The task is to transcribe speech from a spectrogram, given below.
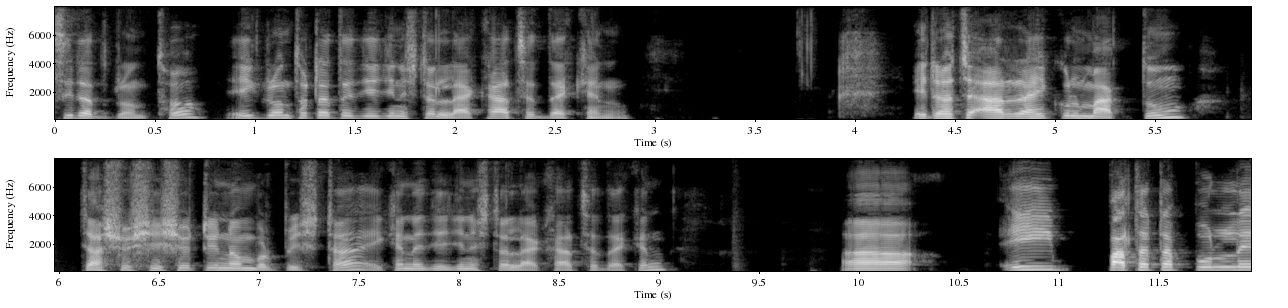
সিরাত গ্রন্থ। এই গ্রন্থটাতে যে জিনিসটা লেখা আছে, দেখেন, এটা হচ্ছে আর রাহিকুল মাকতুম ৪৬৬ নম্বর পৃষ্ঠা। এখানে যে জিনিসটা লেখা আছে, দেখেন। এই পাতাটা পড়লে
